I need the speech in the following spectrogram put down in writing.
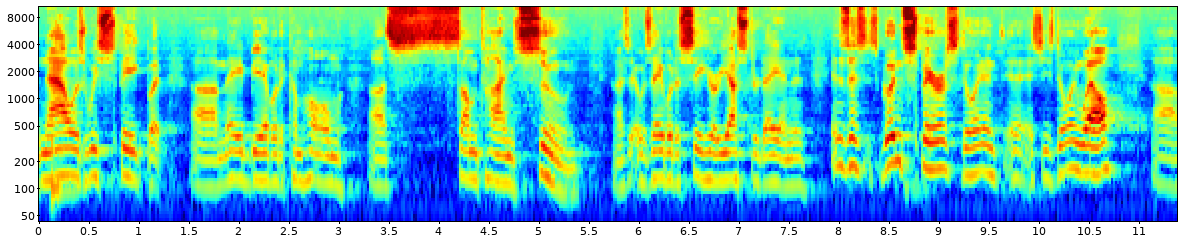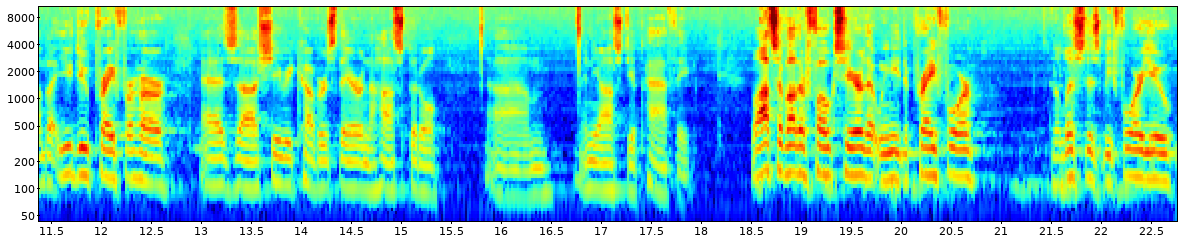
now as we speak, but uh, may be able to come home uh, sometime soon. I was able to see her yesterday, and it's good in spirits, doing, she's doing well. But you do pray for her as uh, she recovers there in the hospital um, in the osteopathy. Lots of other folks here that we need to pray for. The list is before you.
